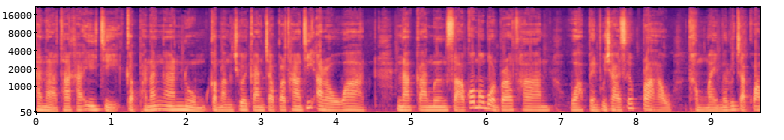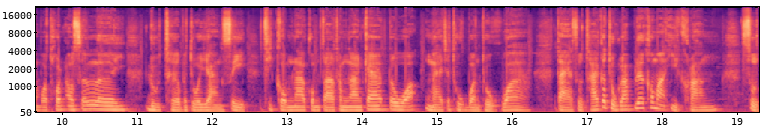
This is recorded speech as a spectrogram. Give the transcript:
ขณะทาคาอิจิกับพนักงานหนุ่มกำลังช่วยกันจับประธานที่อารวาสนักการเมืองสาวก็มาบ่นประธาน ว่าเป็นผู้ชายเสื้อเปล่าทำไมไม่รู้จักความอดทนเอาซะเลย ดูเธอเป็นตัวอย่างสิ ที่กลมหน้ากลมตาทำงานแก้ตัว แม้จะถูกบ่นถูกว่า แต่สุดท้ายก็ถูกรับเลือกเข้ามาอีกครั้ง สุด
